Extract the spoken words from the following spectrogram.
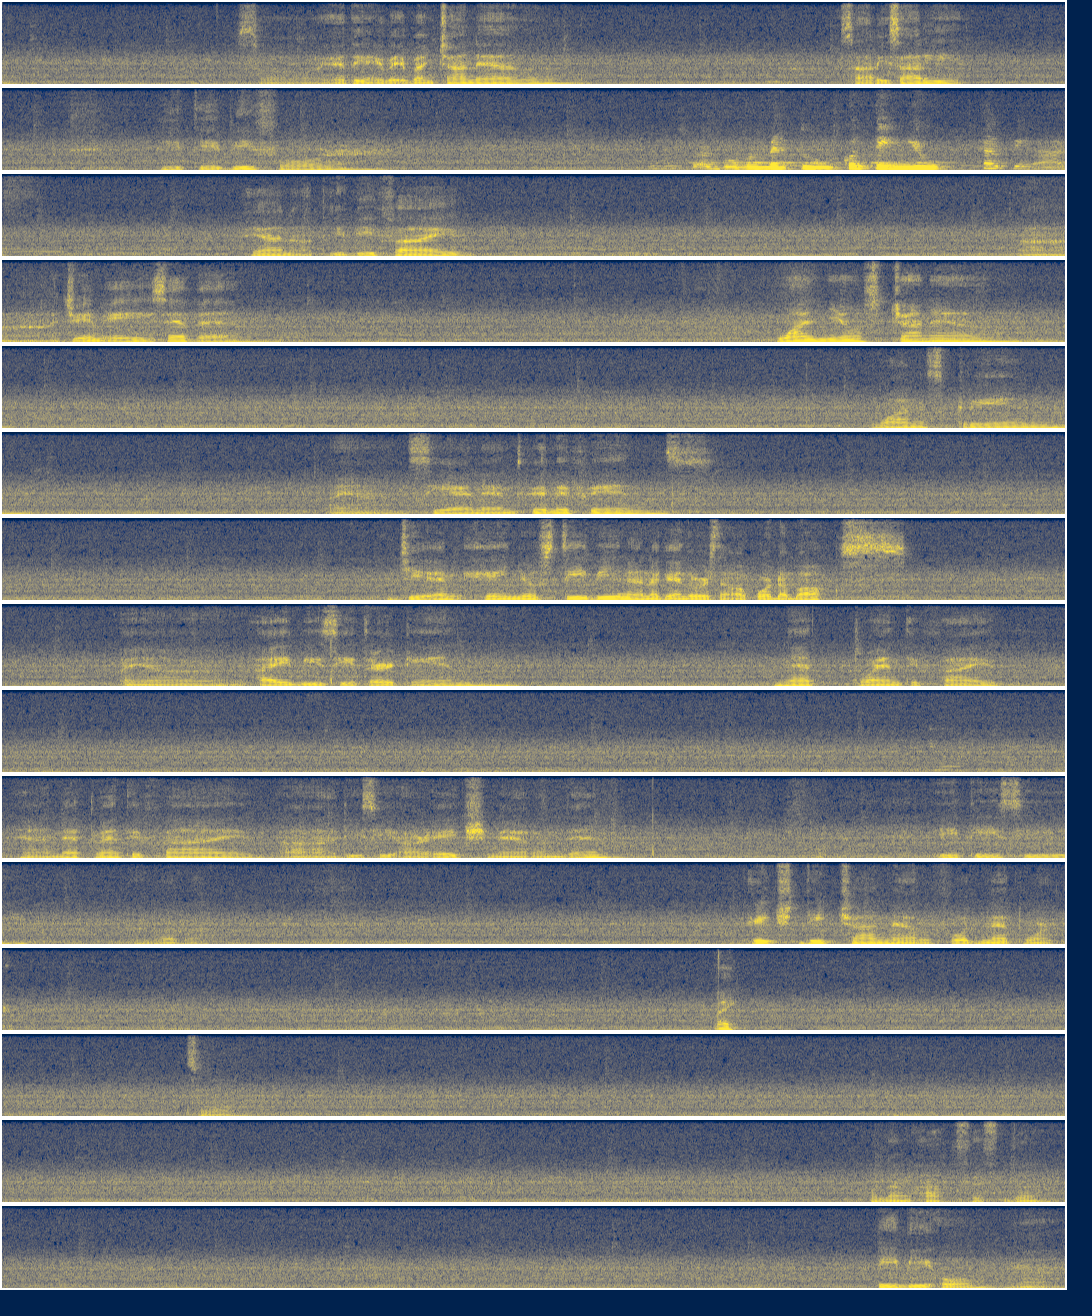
So, ito yung iba-ibang channel. Sari-sari. PTV4. for our government to continue helping us. Ayan, oh, TV5. Ah, GMA 7. One News Channel. One Screen. Ayan, CNN Philippines. GMA News TV na nag-endorse ng Up for the Box. Ayan. IBC 13. Net 25. Ayan, Net 25. ah, DCRH meron din. ETC. HD Channel Food Network. Ay. So, walang access doon. PBO. Yan.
